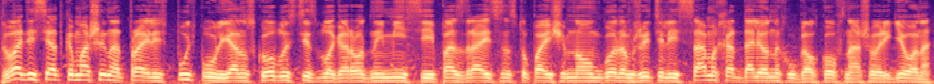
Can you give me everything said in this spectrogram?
Два десятка машин отправились в путь по Ульяновской области с благородной миссией поздравить с наступающим Новым годом жителей самых отдаленных уголков нашего региона.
